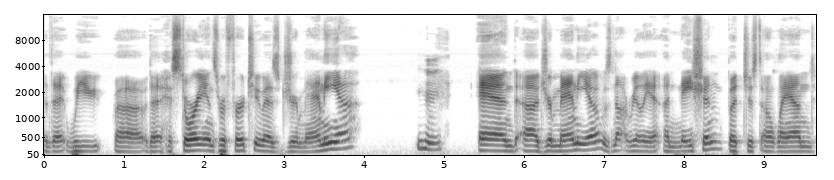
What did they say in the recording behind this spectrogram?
that we uh, that historians refer to as Germania. hmm And uh, Germania was not really a, a nation, but just a land,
